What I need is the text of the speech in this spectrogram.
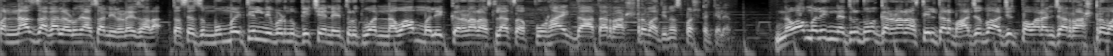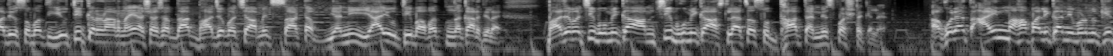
पन्नास जागा लढवण्याचा निर्णय झाला. तसेच मुंबईतील निवडणुकीचे नेतृत्व नवाब मलिक करणार असल्याचं पुन्हा एकदा आता राष्ट्रवादीनं स्पष्ट केलंय. नवाब मलिक नेतृत्व करणार असतील तर भाजप अजित पवारांच्या राष्ट्रवादीसोबत युती करणार नाही अशा शब्दात भाजपचे अमित साटम यांनी या युतीबाबत नकार दिलाय. भाजपची भूमिका आमची भूमिका असल्याचं सुद्धा त्यांनी स्पष्ट केलंय. अकोल्यात ऐन महापालिका निवडणुकीत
